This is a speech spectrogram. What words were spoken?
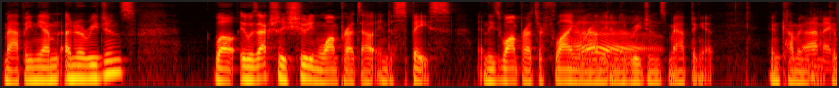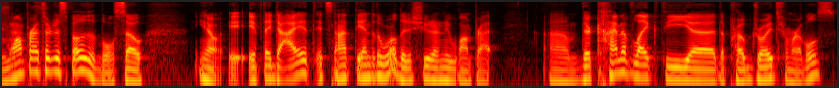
mapping the unknown regions? Well, it was actually shooting Womp Rats out into space and these Womp Rats are flying around the end of Oh. regions, mapping it and coming That back. And Womp Rats are disposable, so you know if they die, it, it's not the end of the world. They just shoot a new Womp Rat. Um, they're kind of like the uh, the probe droids from Rebels,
